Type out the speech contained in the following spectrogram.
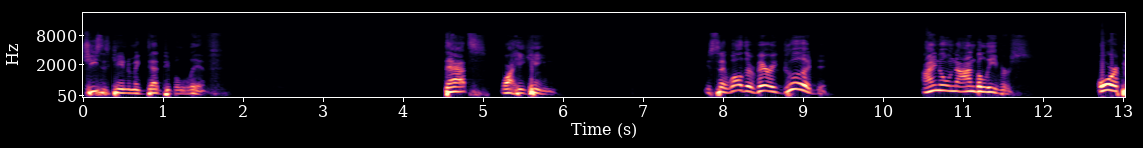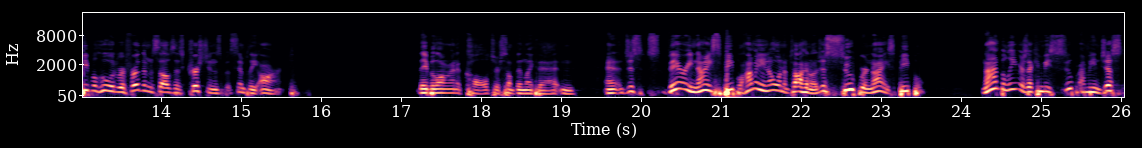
Jesus came to make dead people live. That's why he came. You say, well, they're very good. I know non believers or people who would refer themselves as Christians but simply aren't. They belong in a cult or something like that. And, and just very nice people. How many know what I'm talking about? Just super nice people. Non believers that can be super, I mean, just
